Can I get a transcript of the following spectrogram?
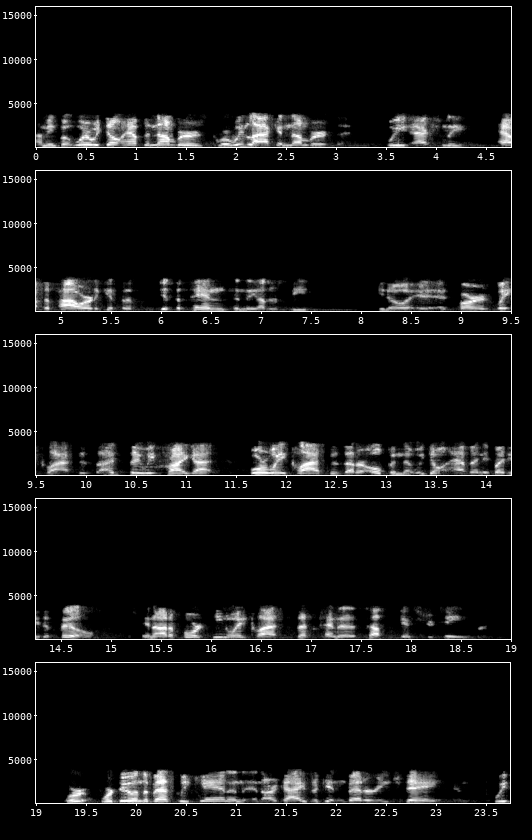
I mean, but where we don't have the numbers, where we lack in numbers, we actually have the power to get the get the pins in the other seats. You know, as far as weight classes, I'd say we probably got four weight classes that are open that we don't have anybody to fill. And out of 14 weight classes, that's kind of tough against your team. But we're we're doing the best we can, and, and our guys are getting better each day. And we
